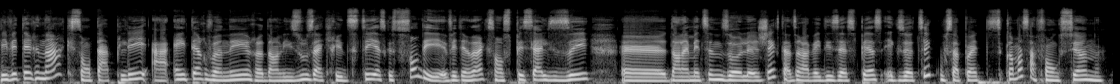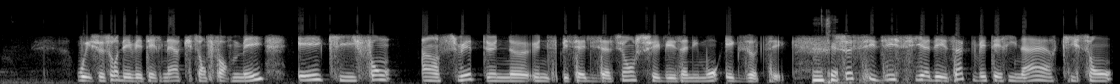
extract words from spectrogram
Les vétérinaires qui sont appelés à intervenir dans les zoos accrédités, est-ce que ce sont des vétérinaires qui sont spécialisés dans la médecine zoologique, c'est-à-dire avec des exotiques ou ça peut être comment ça fonctionne? Oui, ce sont des vétérinaires qui sont formés et qui font ensuite une, une spécialisation chez les animaux exotiques. Ceci dit, s'il y a des actes vétérinaires qui sont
